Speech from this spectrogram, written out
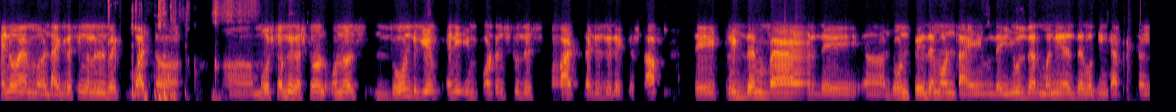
I know I'm uh, digressing a little bit, but uh, uh, most of the restaurant owners don't give any importance to this part. That is the staff. They treat them bad. They uh, don't pay them on time. They use their money as their working capital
